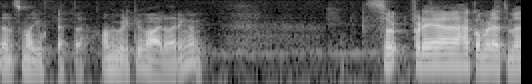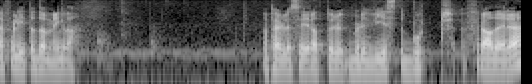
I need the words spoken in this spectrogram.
den som har gjort dette. Han burde ikke være der engang. Så, for det, her kommer dette med for lite dømming, da. Når Paulus sier at det burde vist bort fra dere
